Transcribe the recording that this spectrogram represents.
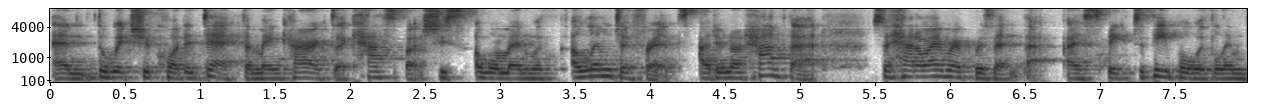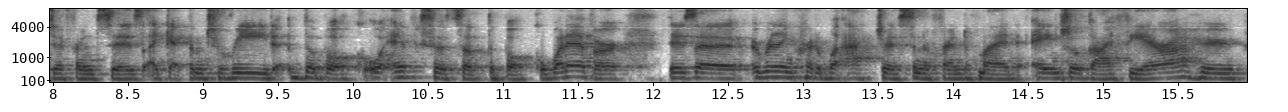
And the witch who death, the main character, Casper, she's a woman with a limb difference. I do not have that. So, how do I represent that? I speak to people with limb differences. I get them to read the book or episodes of the book or whatever there's a, a, really incredible actress and a friend of mine, Angel Giuffria, who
